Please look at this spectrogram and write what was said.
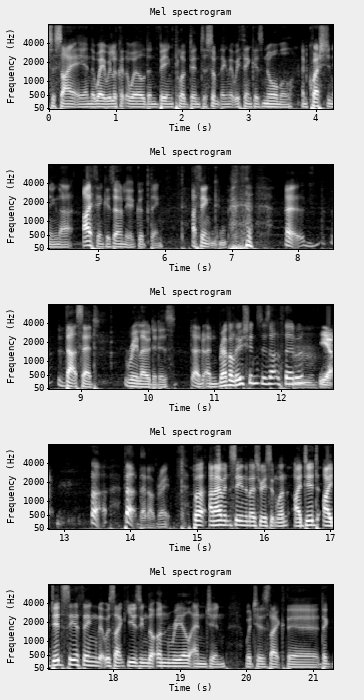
society and the way we look at the world and being plugged into something that we think is normal and questioning that, I think is only a good thing. I think uh, that said, Reloaded is and, and Revolutions is that the third one? Yeah. Uh, that they're not great. But and I haven't seen the most recent one. I did I did see a thing that was like using the Unreal Engine, which is like the the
